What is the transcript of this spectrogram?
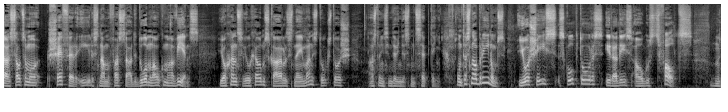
tā saucamo Šefera īres nama fasādi Doma laukumā viens. Johans Vilhelms Kārlis Neimanis 1897. Un tas nav brīnums, jo šīs skulptūras ir radījis Augusts Folts. Nu,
